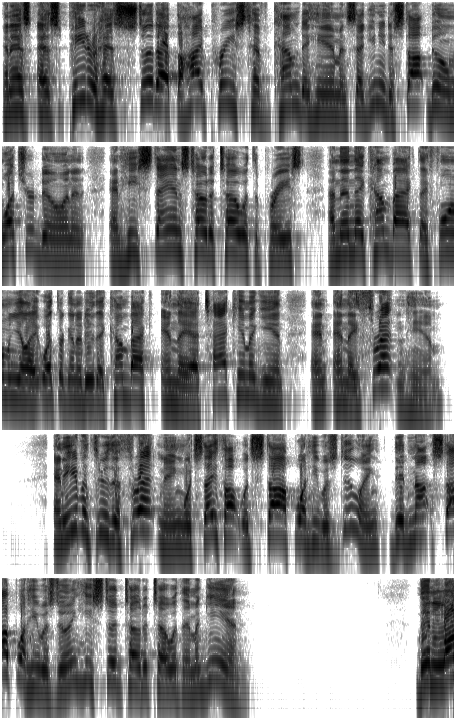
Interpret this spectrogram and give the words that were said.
And as, as Peter has stood up, the high priest have come to him and said, You need to stop doing what you're doing. And, and he stands toe to toe with the priest. And then they come back, they formulate what they're going to do. They come back and they attack him again and, and they threaten him. And even through the threatening, which they thought would stop what he was doing, did not stop what he was doing. He stood toe to toe with them again. Then, lo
